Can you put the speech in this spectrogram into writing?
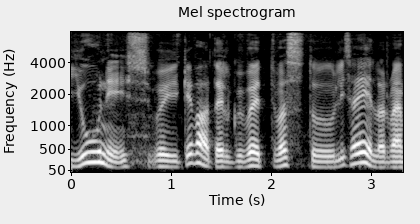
juunis või kevadel, kui võeti vastu lisaeelarve,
